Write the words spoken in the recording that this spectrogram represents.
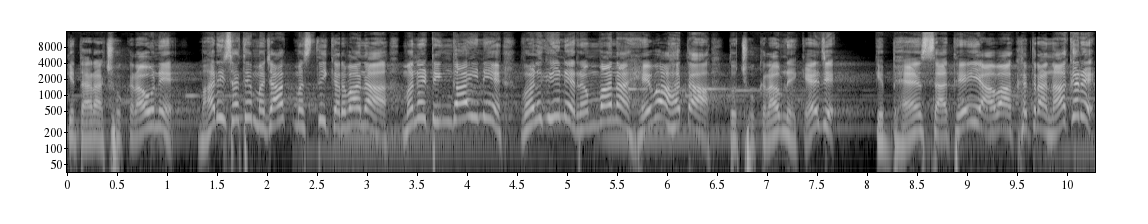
કે તારા છોકરાઓને મારી સાથે મજાક મસ્તી કરવાના, મને ટીંગાઈને, વળગીને રમવાના હેવા હતા, તો છોકરાઓને કહેજે કે ભેંસ સાથે આવા અખતરા ના કરે.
